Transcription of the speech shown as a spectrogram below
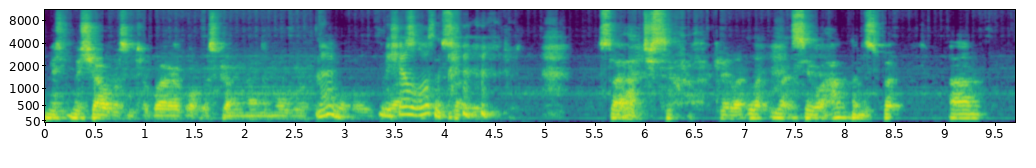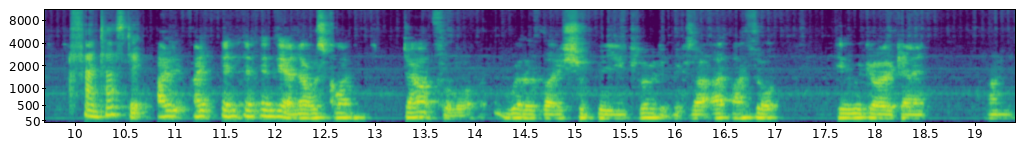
Mich- Michelle wasn't aware of what was going on in all the, No, all- the Michelle wasn't. So, so I just thought, okay, let, let, let's see what happens. But um, Fantastic. I, I in, in, in the end, I was quite doubtful whether they should be included because I, I, I thought, here we go again, I'm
